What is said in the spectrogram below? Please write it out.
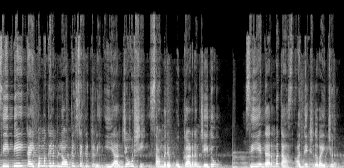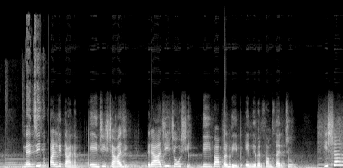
C P I Kaipamangalam local secretary E R Joshi സമരം ഉദ്ഘാടനം ചെയ്തു. സി എ ധർമ്മദാസ് അധ്യക്ഷത വഹിച്ചു. നജീബ് പള്ളിത്താനം എ ജി ഷാജി രാജി ജോഷി ദീപ പ്രദീപ് എന്നിവർ സംസാരിച്ചു. ഇഷാര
